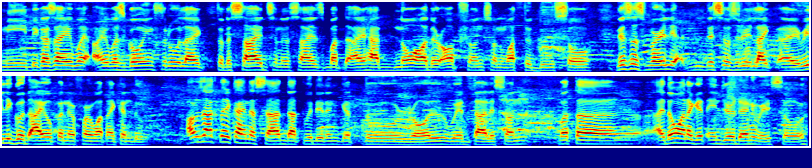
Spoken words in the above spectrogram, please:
me because I, I was going through like to the sides and the sides but I had no other options on what to do so this was really this was really like a really good eye opener for what I can do. I was actually kind of sad that we didn't get to roll with Thalison but uh, I don't want to get injured anyway so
